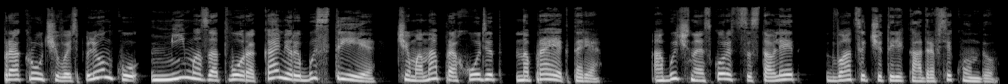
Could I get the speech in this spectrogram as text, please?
прокручивать пленку мимо затвора камеры быстрее, чем она проходит на проекторе. Обычная скорость составляет 24 кадра в секунду.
